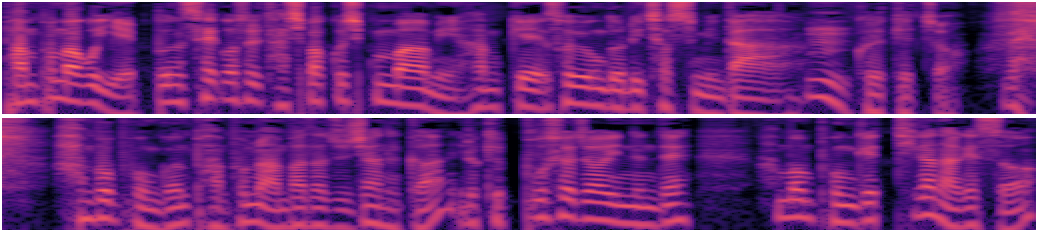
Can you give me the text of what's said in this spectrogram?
반품하고 예쁜 새 것을 다시 받고 싶은 마음이 함께 소용돌이 쳤습니다. 음. 그랬겠죠. 네. 한번 본 건 반품을 안 받아주지 않을까? 이렇게 부서져 있는데 한번 본 게 티가 나겠어?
